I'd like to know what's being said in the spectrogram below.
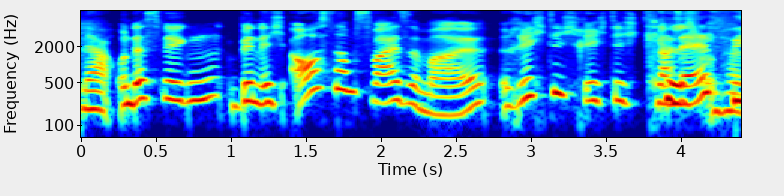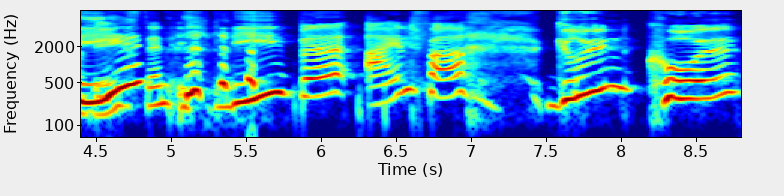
Ja. Und deswegen bin ich ausnahmsweise mal richtig, richtig klassisch Classy. unterwegs, denn ich liebe einfach Grünkohl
